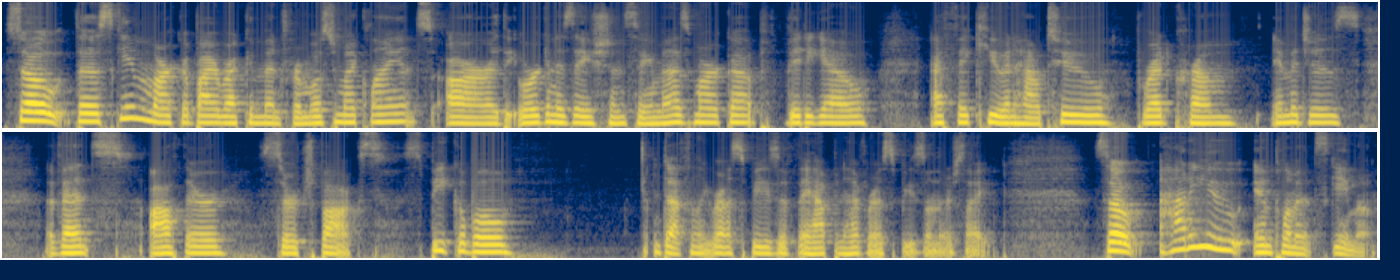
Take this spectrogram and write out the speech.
So the schema markup I recommend for most of my clients are the organization same as markup, video, FAQ and how to, breadcrumb, images, events, author, search box, speakable, definitely recipes if they happen to have recipes on their site. So, how do you implement schema?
